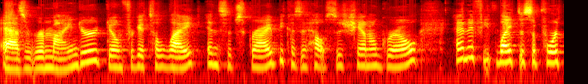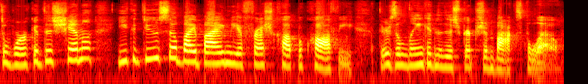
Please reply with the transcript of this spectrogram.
As a reminder, don't forget to like and subscribe because it helps this channel grow. And if you'd like to support the work of this channel, you could do so by buying me a fresh cup of coffee. There's a link in the description box below.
